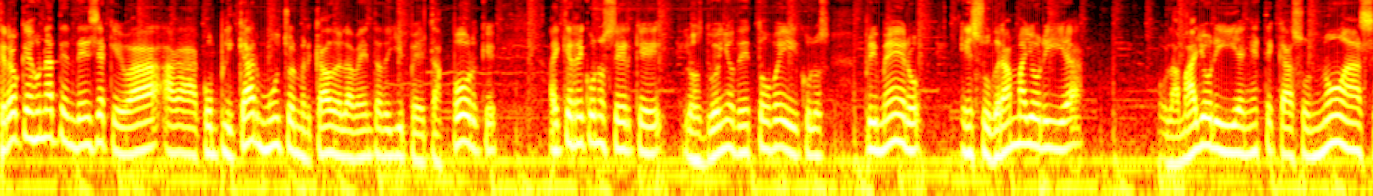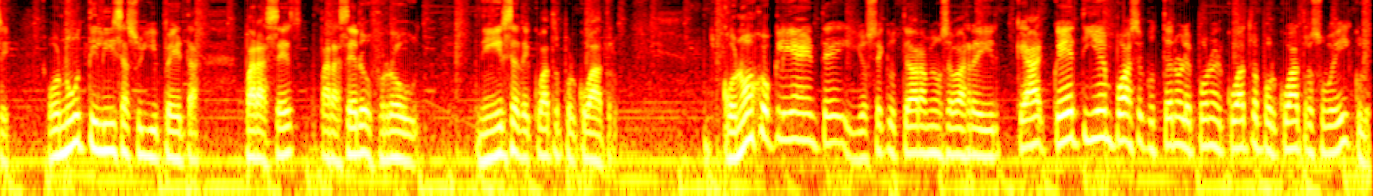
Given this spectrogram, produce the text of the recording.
creo que es una tendencia que va a complicar mucho el mercado de la venta de jipetas porque hay que reconocer que los dueños de estos vehículos, primero, en su gran mayoría, o la mayoría en este caso, no hace o no utiliza su jipeta para hacer, para hacer off-road, ni irse de 4x4. Conozco clientes, y yo sé que usted ahora mismo se va a reír, ¿qué, qué tiempo hace que usted no le pone el 4x4 a su vehículo?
